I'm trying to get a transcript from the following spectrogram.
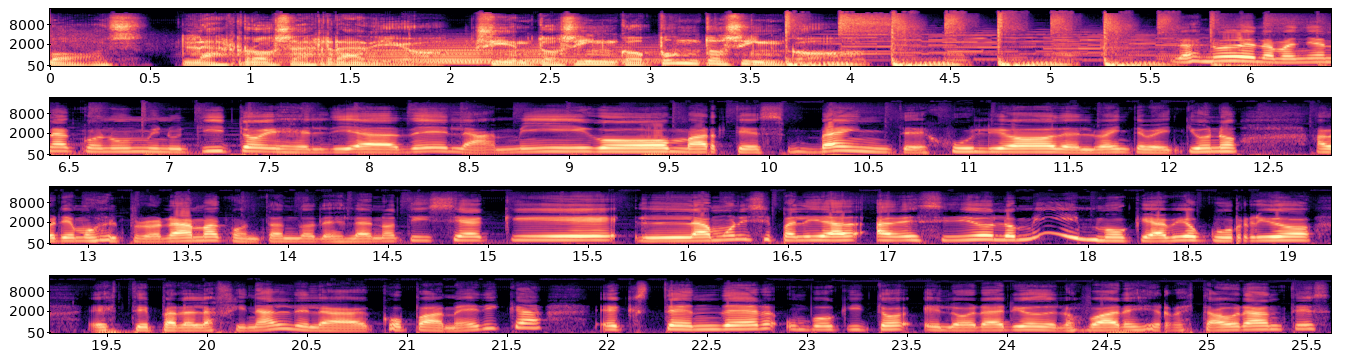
vos. Las Rosas Radio 105.5. Las 9 de la mañana con un minutito es el día del amigo, martes 20 de julio del 2021. Abrimos el programa contándoles la noticia que la municipalidad ha decidido lo mismo que había ocurrido este, para la final de la Copa América, extender un poquito el horario de los bares y restaurantes.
